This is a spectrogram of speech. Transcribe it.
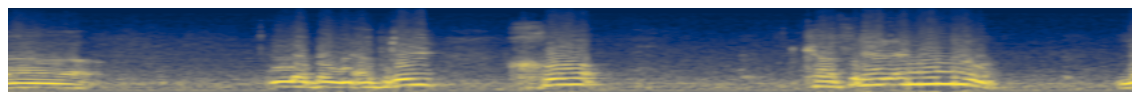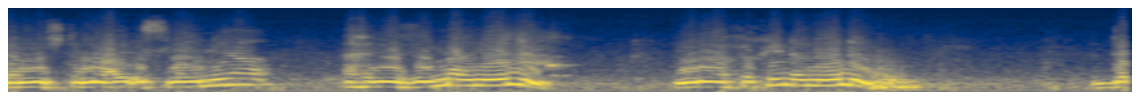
آه لبين أبري خو كافر هل أمنه؟ للمجتمع الإسلامية أهل الذمة أنينن منافقين أنينن دي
